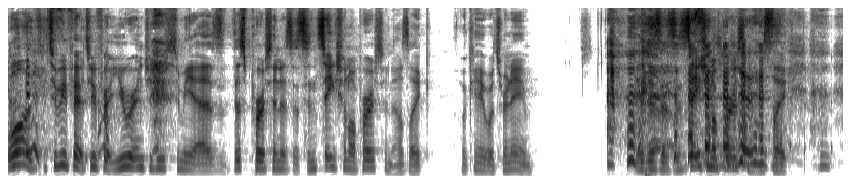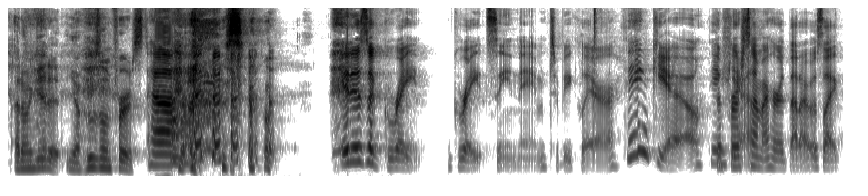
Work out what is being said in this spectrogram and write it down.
Well, to be fair, to be fair, you were introduced to me as this person is a sensational person. I was like, okay, what's her name? It is a sensational person. It's like I don't get it. You know, who's on first? Ah. So- it is a great, great scene name. To be clear, Thank you. Thank the first you. time I heard that, I was like,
